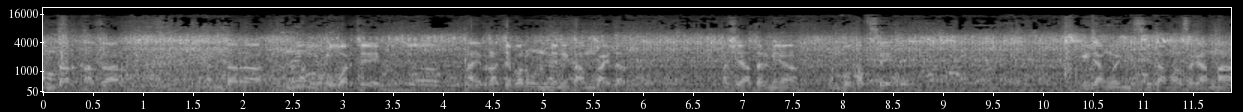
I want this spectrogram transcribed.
आमदार खासदार नंतर अंदमान निकोबारचे नायब राज्यपाल म्हणून ज्यांनी काम पाहिलं असे आदरणीय शंभू कापसे गेल्यामुळे निश्चित आम्हाला सगळ्यांना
